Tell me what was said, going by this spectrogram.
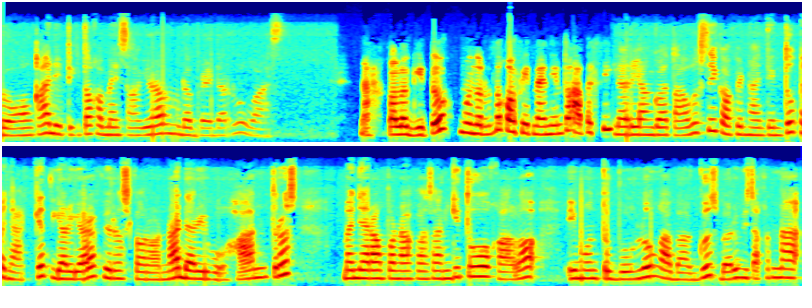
dong, kan di TikTok sama Instagram udah beredar luas. Nah, kalau gitu, menurut lo COVID-19 itu apa sih? Dari yang gue tahu sih, COVID-19 itu penyakit gara-gara virus corona dari Wuhan, terus menyerang pernafasan gitu. Kalau imun tubuh lu nggak bagus, baru bisa kena.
